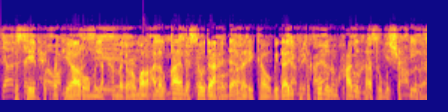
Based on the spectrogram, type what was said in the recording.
فالسيد حكمة يار وملا محمد عمر على القائمة السوداء عند أمريكا وبذلك تكون المحادثات مستحيلة.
